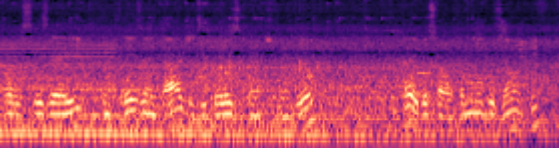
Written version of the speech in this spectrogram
Pra vocês aí, tem três unidades de 12 que a gente vendeu. E aí pessoal, estamos no busão aqui.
